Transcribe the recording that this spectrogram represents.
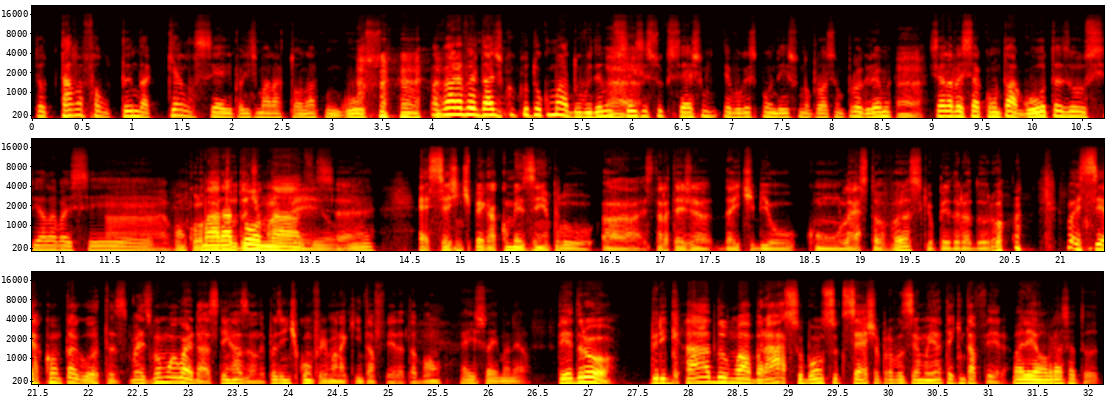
Então tava faltando aquela série pra gente maratonar com gosto. Agora a verdade é que eu tô com uma dúvida. Eu não ah. sei se Succession, eu vou responder isso no próximo programa. Ah. Se ela vai ser a conta gotas ou se ela vai ser ah, vamos colocar maratonável. Tudo de uma vez, é. Né? é, se a gente pegar como exemplo a estratégia da HBO com Last of Us, que o Pedro adorou, vai ser a conta gotas. Mas vamos aguardar, você tem razão. Depois a gente confirma na quinta-feira, tá bom? É isso aí, Manel. Pedro, Obrigado, um abraço, bom sucesso para você amanhã até quinta-feira. Valeu, um abraço a todos.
